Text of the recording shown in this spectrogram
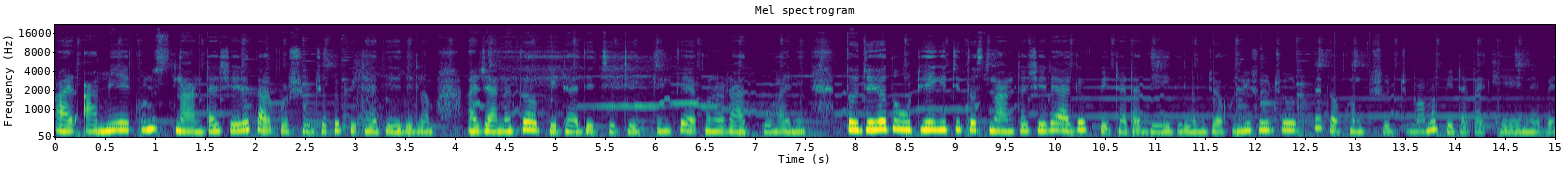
আর আমি এখন স্নানটা সেরে তারপর সূর্যকে পিঠা দিয়ে দিলাম। আর জানো তো, পিঠা দিচ্ছি ঠিক, কিন্তু এখনও রাত পোহায়নি। তো যেহেতু উঠে গেছি, তো স্নানটা সেরে আগে পিঠাটা দিয়ে দিলাম। যখনই সূর্য উঠবে, তখন সূর্য মামা পিঠাটা খেয়ে নেবে।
